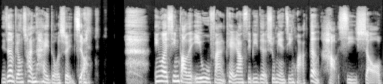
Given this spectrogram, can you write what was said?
你真的不用穿太多睡觉，因为新宝的衣物反而可以让 CBD 的舒眠精华更好吸收。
